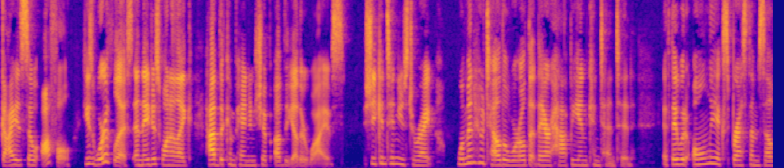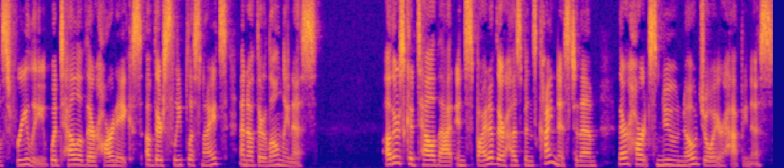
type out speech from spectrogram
guy is so awful. He's worthless and they just want to like have the companionship of the other wives. She continues to write, Women who tell the world that they are happy and contented, if they would only express themselves freely, would tell of their heartaches, of their sleepless nights, and of their loneliness. Others could tell that, in spite of their husband's kindness to them, their hearts knew no joy or happiness.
